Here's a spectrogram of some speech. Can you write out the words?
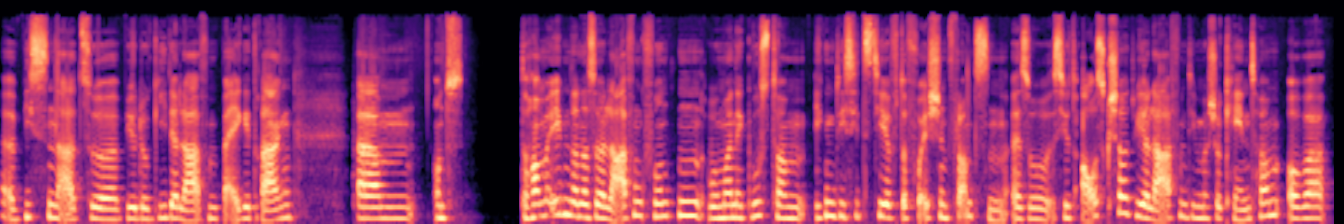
äh, Wissen auch zur Biologie der Larven beigetragen. Ähm, und da haben wir eben dann also eine Larven gefunden, wo wir nicht gewusst haben, irgendwie sitzt die auf der falschen Pflanzen. Also sie hat ausgeschaut wie eine Larven, die wir schon kennt haben, aber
